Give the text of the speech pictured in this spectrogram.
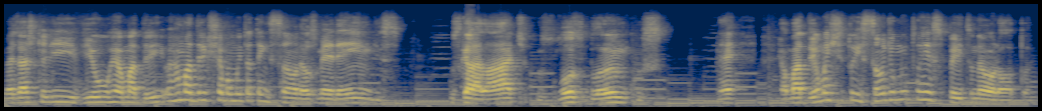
Mas acho que ele viu o Real Madrid. O Real Madrid que chama muita atenção, né? Os merengues, os Galácticos, Los Blancos, né? Real Madrid é uma instituição de muito respeito na Europa.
